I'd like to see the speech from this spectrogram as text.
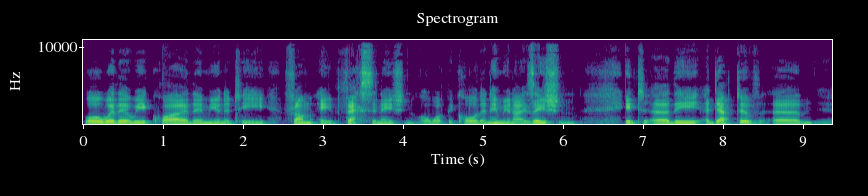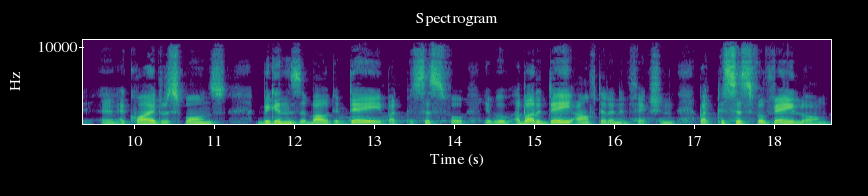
or whether we acquire the immunity from a vaccination or what we call an immunization. It, uh, the adaptive um, uh, acquired response begins about a day but persists for about a day after an infection but persists for very long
